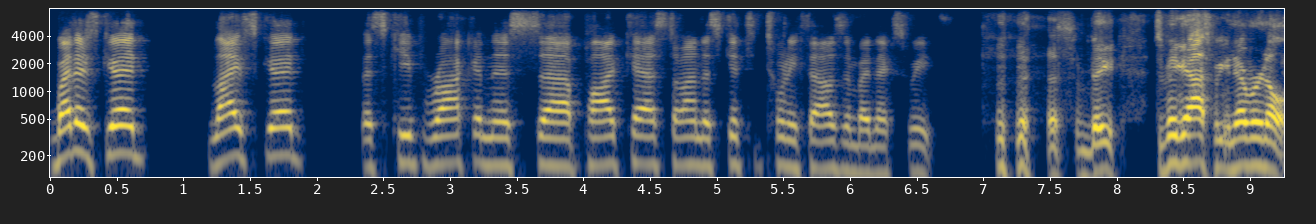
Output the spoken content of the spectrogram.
weather's good, life's good. Let's keep rocking this uh podcast on. Let's get to 20,000 by next week. That's a big, it's a big ask, but you never know.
